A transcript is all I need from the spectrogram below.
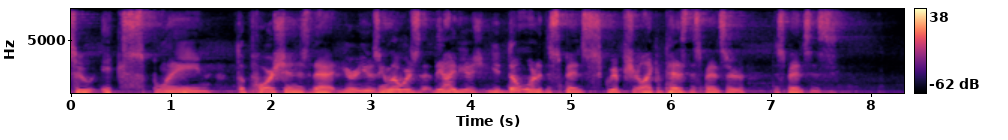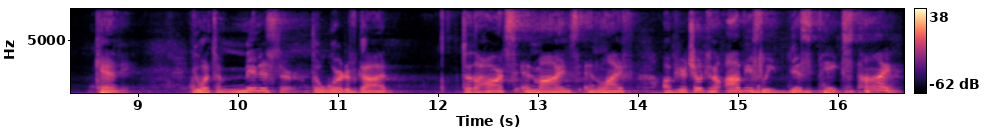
to explain the portions that you're using. In other words, the idea is you don't want to dispense scripture like a Pez dispenser dispenses candy. You want to minister the Word of God to the hearts and minds and life of your children. Now, obviously, this takes time.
